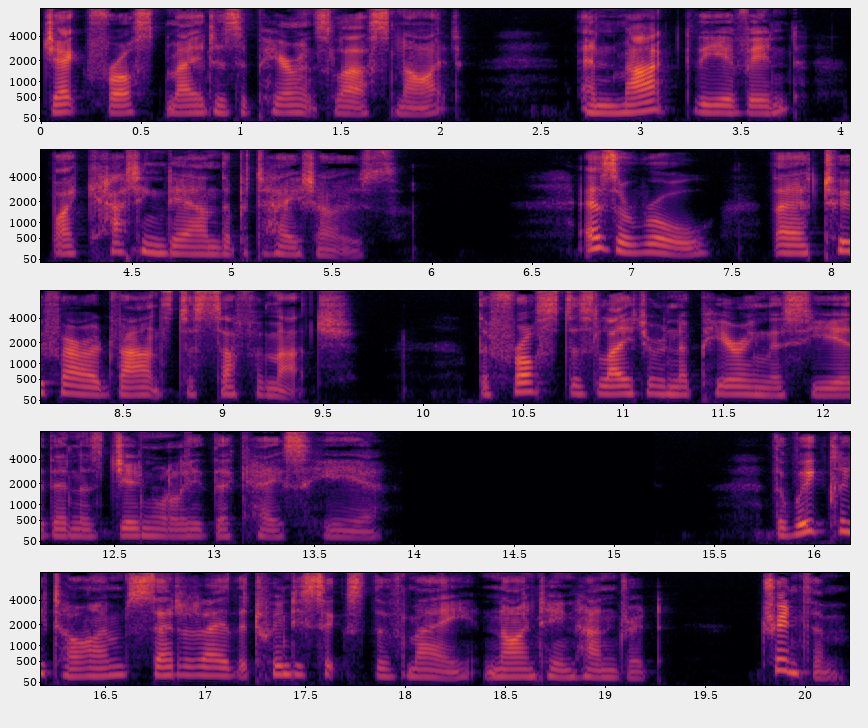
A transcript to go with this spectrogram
Jack Frost made his appearance last night and marked the event by cutting down the potatoes. As a rule, they are too far advanced to suffer much. The frost is later in appearing this year than is generally the case here. The Weekly Times, Saturday, the 26th of May, 1900. Trentham.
